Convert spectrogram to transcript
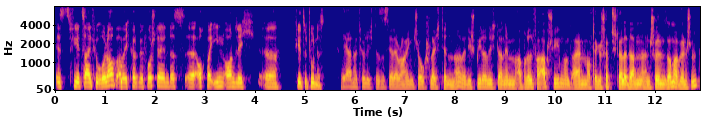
ist viel Zeit für Urlaub, aber ich könnte mir vorstellen, dass äh, auch bei Ihnen ordentlich äh, viel zu tun ist. Ja, natürlich, das ist ja der Running Joke schlechthin. Ne? Wenn die Spieler sich dann im April verabschieden und einem auf der Geschäftsstelle dann einen schönen Sommer wünschen,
